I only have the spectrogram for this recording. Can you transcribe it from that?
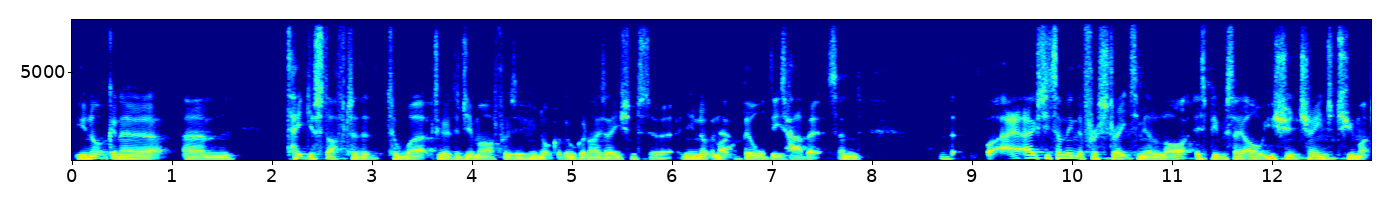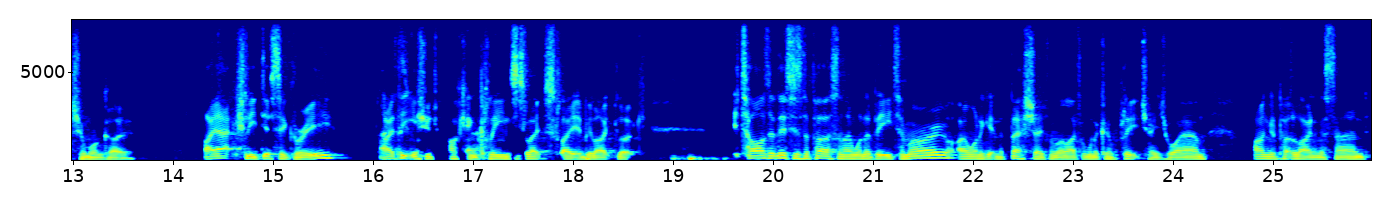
You're not gonna um, take your stuff to the to work to go to the gym afterwards if you've not got the organization to do it, and you're not gonna like build these habits. And the, well, actually, something that frustrates me a lot is people say, "Oh, you shouldn't change too much in one go." I actually disagree. I, I think you should fucking clean slate, slate and be like, "Look, Irtaza, this is the person I want to be tomorrow. I want to get in the best shape of my life. I want to completely change who I am. I'm going to put a line in the sand.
